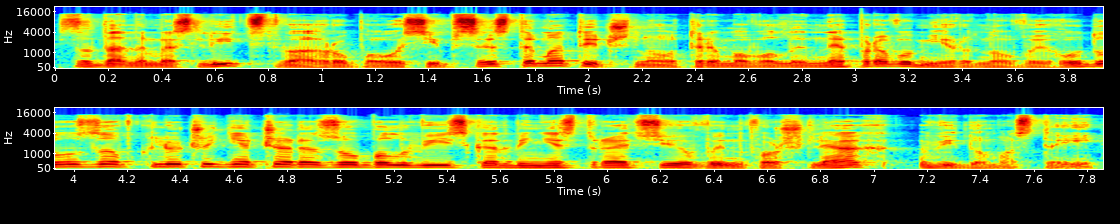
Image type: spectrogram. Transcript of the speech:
За даними слідства, група осіб систематично отримували неправомірну вигоду за включення через облвійськ адміністрацію в інфошлях відомостей.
